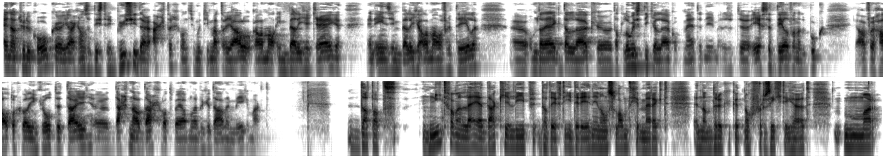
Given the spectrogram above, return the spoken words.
En natuurlijk ook ja, ganse distributie daarachter, want je moet die materialen ook allemaal in België krijgen en eens in België allemaal verdelen. Uh, om dat eigenlijk dat luik, dat logistieke luik op mij te nemen. Dus het eerste deel van het boek ja, verhaalt toch wel in groot detail, dag na dag, wat wij allemaal hebben gedaan en meegemaakt. Dat dat niet van een leien dakje liep, dat heeft iedereen in ons land gemerkt. En dan druk ik het nog voorzichtig uit. Maar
